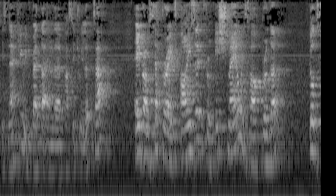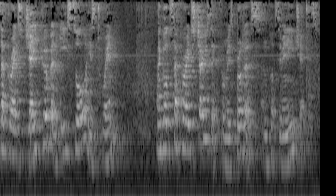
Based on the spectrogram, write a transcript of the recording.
his nephew. We read that in the passage we looked at. Abraham separates Isaac from Ishmael, his half brother. God separates Jacob and Esau, his twin. And God separates Joseph from his brothers and puts him in Egypt.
